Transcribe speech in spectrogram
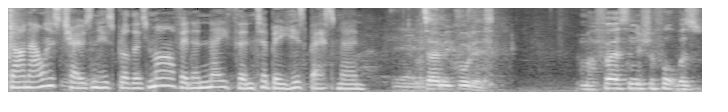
Darnell has chosen his brothers Marvin and Nathan to be his best men. What time you call this? My first initial thought was,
